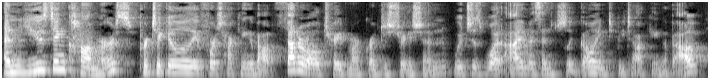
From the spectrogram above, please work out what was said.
And used in commerce, particularly if we're talking about federal trademark registration, which is what I'm essentially going to be talking about,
